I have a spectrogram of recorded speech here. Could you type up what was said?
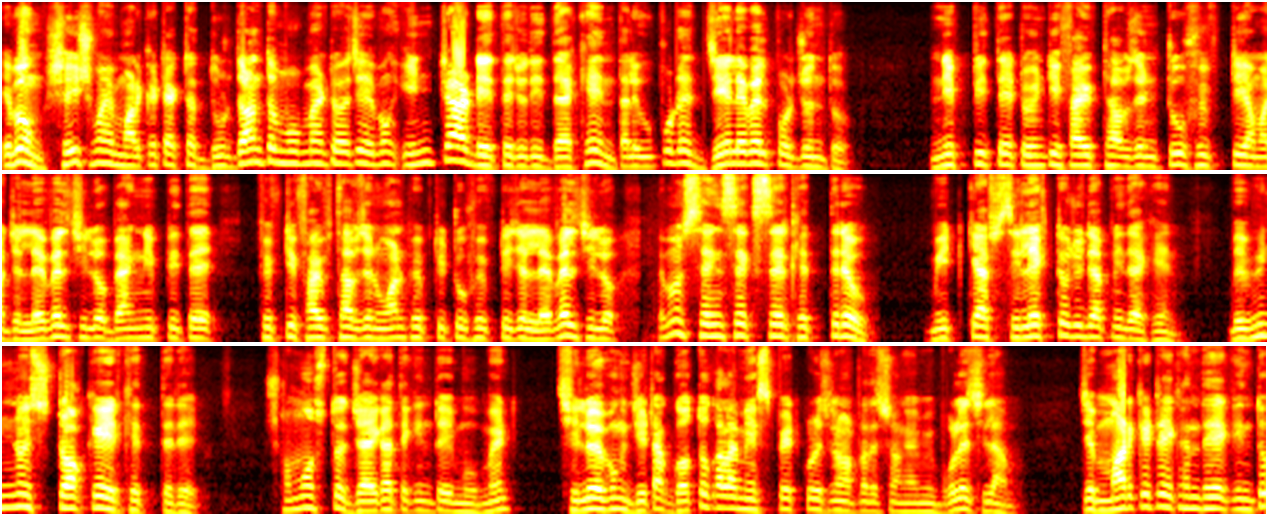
এবং সেই সময় মার্কেটে একটা দুর্দান্ত মুভমেন্ট হয়েছে এবং ইন্টারডেতে যদি দেখেন, তাহলে উপরের যে লেভেল পর্যন্ত নিফটিতে twenty five thousand two fifty আমার যে লেভেল ছিল ব্যাঙ্ক নিফটিতে fifty five thousand one fifty two fifty যে লেভেল ছিল, এবং সেন্সেক্সের ক্ষেত্রেও মিড ক্যাপ সিলেক্টেও যদি আপনি দেখেন, বিভিন্ন স্টকের ক্ষেত্রে সমস্ত জায়গাতে কিন্তু এই মুভমেন্ট ছিল এবং যেটা গতকাল আমি এক্সপেক্ট করেছিলাম আপনাদের সঙ্গে, আমি বলেছিলাম যে মার্কেটে এখান থেকে কিন্তু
